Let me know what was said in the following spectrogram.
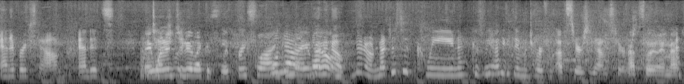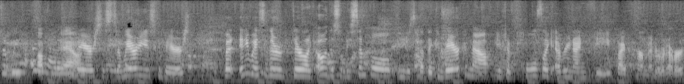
and it breaks down, and it's they wanted to do like a slippery slide well, no, no, no, no, no, no, not just to clean, because we had to get the inventory from upstairs to downstairs. absolutely And imagine so we up and a down conveyor system. We already use conveyors. But anyway, so they're they're like, oh, this will be simple. You just have the conveyor come out. You have to have poles like every nine feet by permit or whatever.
